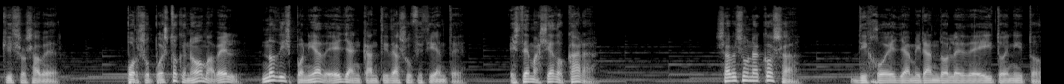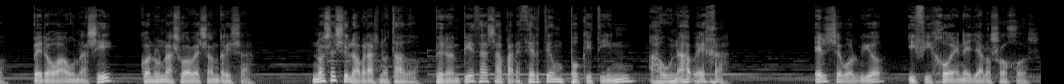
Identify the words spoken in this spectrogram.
quiso saber. Por supuesto que no, Mabel. No disponía de ella en cantidad suficiente. Es demasiado cara. ¿Sabes una cosa? dijo ella mirándole de hito en hito, pero aún así con una suave sonrisa. No sé si lo habrás notado, pero empiezas a parecerte un poquitín a una abeja. Él se volvió y fijó en ella los ojos.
